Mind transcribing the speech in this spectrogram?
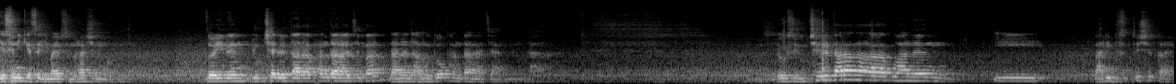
예수님께서 이 말씀을 하시는 겁니다. 너희는 육체를 따라 판단하지만 나는 아무도 판단하지 않는다. 여기서 육체를 따라라고 하는 이 말이 무슨 뜻일까요?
